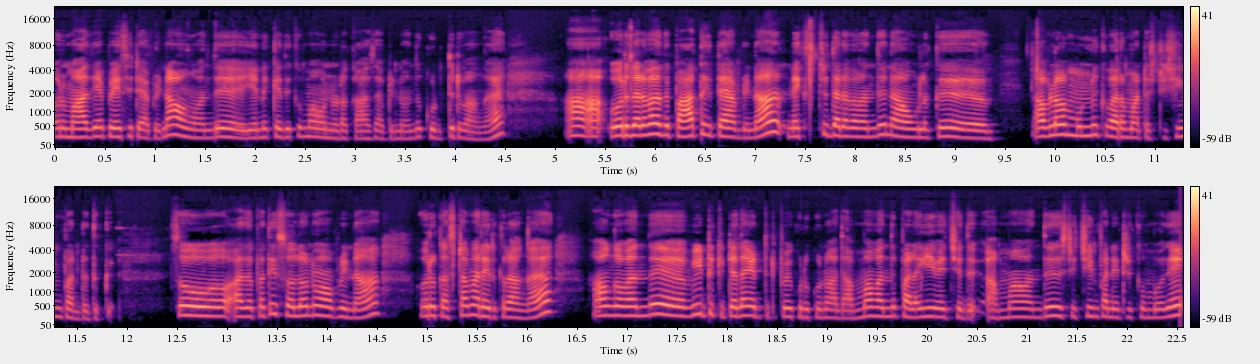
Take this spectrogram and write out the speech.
ஒரு மாதிரியாக பேசிட்டேன் அப்படின்னா அவங்க வந்து எனக்கு எதுக்குமா உன்னோட காசு? அப்படின்னு வந்து கொடுத்துடுவாங்க. ஒரு தடவை அதை பார்த்துக்கிட்டேன் அப்படின்னா நெக்ஸ்ட் தடவை வந்து நான் உங்களுக்கு அவ்வளோவா முன்னுக்கு வர மாட்டேன் ஸ்டிச்சிங் பண்ணுறதுக்கு ஸோ அதை பற்றி சொல்லணும் அப்படின்னா ஒரு கஸ்டமர் இருக்கிறாங்க. அவங்க வந்து வீட்டுக்கிட்ட தான் எடுத்துகிட்டு போய் கொடுக்கணும். அது அம்மா வந்து பழகி வச்சது. அம்மா வந்து ஸ்டிச்சிங் பண்ணிகிட்டு இருக்கும்போதே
